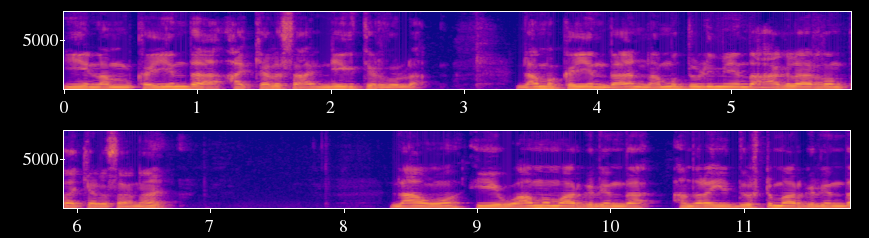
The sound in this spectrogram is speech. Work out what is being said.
ಈ ನಮ್ಮ ಕೈಯಿಂದ ಆ ಕೆಲಸ ನೀಗ್ತಿರೋದಿಲ್ಲ. ನಮ್ಮ ಕೈಯಿಂದ, ನಮ್ಮ ದುಡಿಮೆಯಿಂದ ಆಗಲಾರದಂಥ ಕೆಲಸನ ನಾವು ಈ ವಾಮ ಮಾರ್ಗದಿಂದ, ಅಂದ್ರೆ ಈ ದುಷ್ಟ ಮಾರ್ಗದಿಂದ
